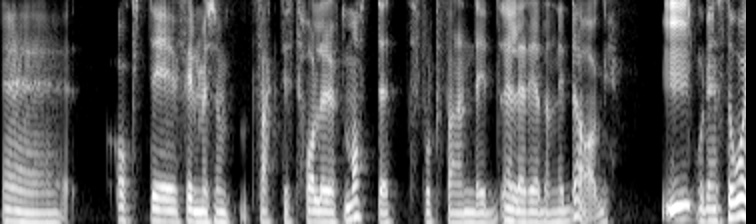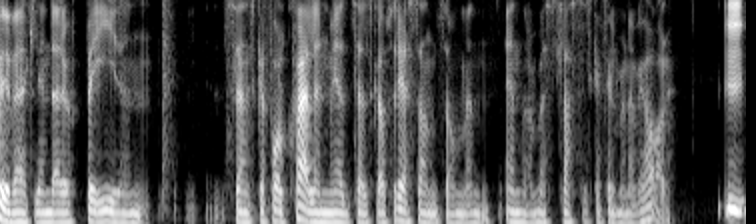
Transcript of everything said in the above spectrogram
Eh, och det är filmer som faktiskt håller upp måttet fortfarande, eller redan idag. Mm. Och den står ju verkligen där uppe i den svenska folksjälen med Sällskapsresan som en, en av de mest klassiska filmerna vi har. Mm.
